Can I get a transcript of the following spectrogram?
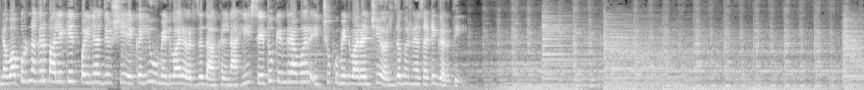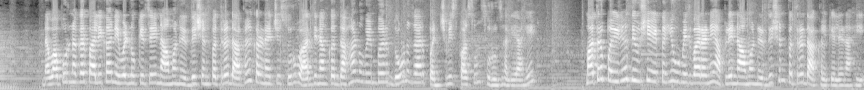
नवापूर नगरपालिकेत पहिल्या दिवशी एकही उमेदवार अर्ज दाखल नाही. सेतू केंद्रावर इच्छुक उमेदवारांची अर्ज भरण्यासाठी गर्दी. नवापूर नगरपालिका निवडणुकीचे नामनिर्देशन पत्र दाखल करण्याची सुरुवात दिनांक दहा नोव्हेंबर दोन हजार पंचवीसपासून सुरू झाली आहे. मात्र पहिल्या दिवशी एकही उमेदवाराने आपले नामनिर्देशन पत्र दाखल केले नाही.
